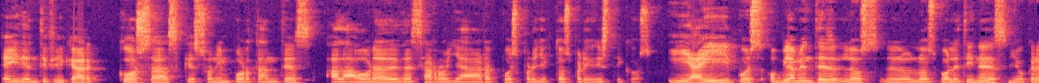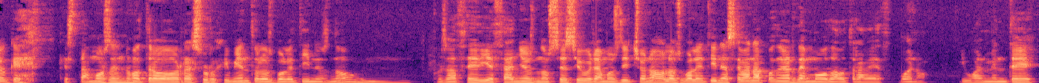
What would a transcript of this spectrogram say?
e identificar cosas que son importantes a la hora de desarrollar pues, proyectos periodísticos. Y ahí, pues obviamente los, los boletines, yo creo que, que, estamos en otro resurgimiento, los boletines, ¿no? Pues hace 10 años no sé si hubiéramos dicho, no, los boletines se van a poner de moda otra vez. Bueno, igualmente,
